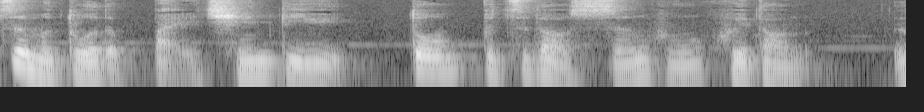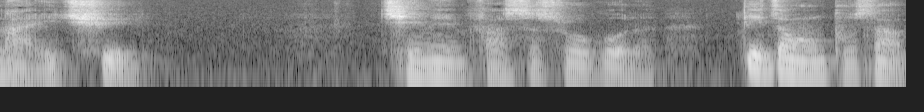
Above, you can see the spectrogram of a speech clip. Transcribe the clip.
这么多的百千地狱，都不知道神魂会到哪一去。前面法师说过了，地藏王菩萨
